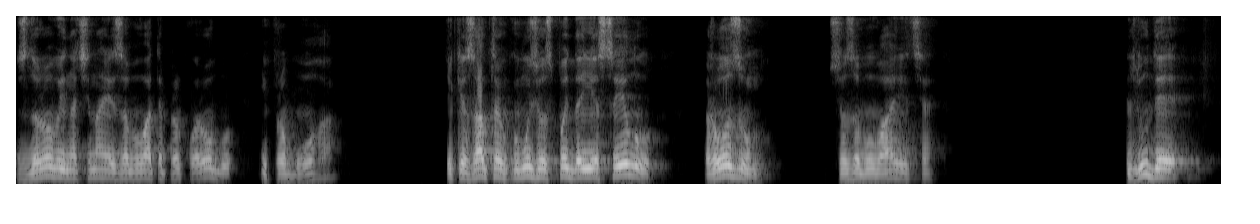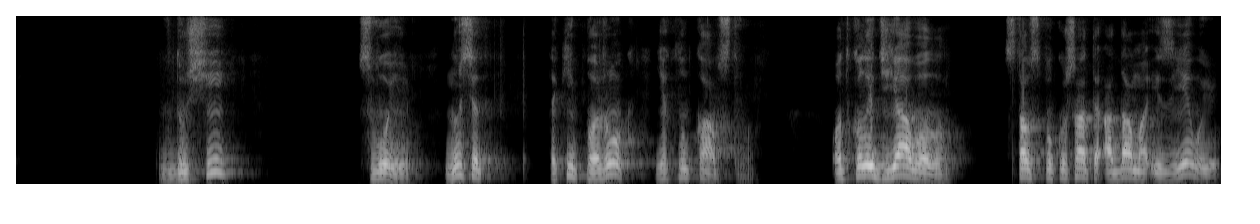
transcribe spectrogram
здоровий починає забувати про хворобу і про Бога. Тільки завтра комусь Господь дає силу, розум, що забувається. Люди в душі свої носять такий порок, як лукавство. От коли дьявол став спокушати Адама із Євою,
